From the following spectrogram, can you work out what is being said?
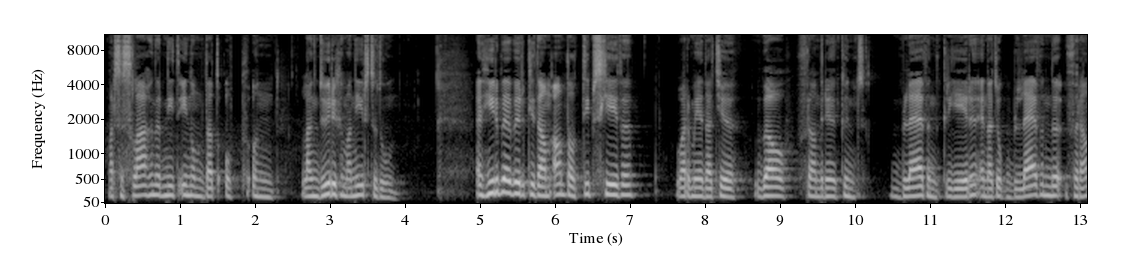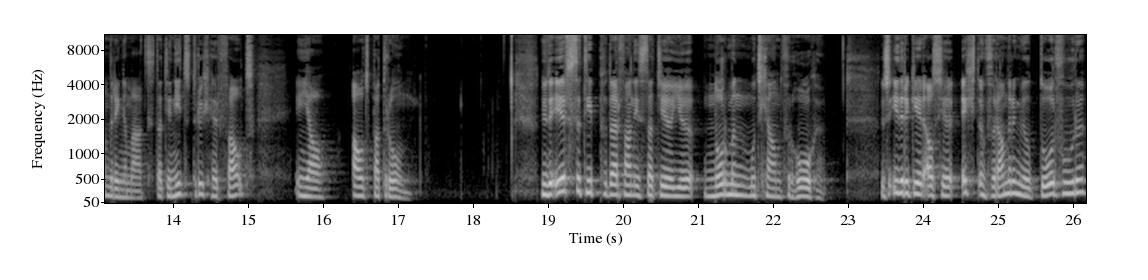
maar ze slagen er niet in om dat op een langdurige manier te doen. En hierbij wil ik je dan een aantal tips geven waarmee dat je wel veranderingen kunt blijven creëren en dat je ook blijvende veranderingen maakt. Dat je niet terug hervalt in jouw oud patroon. Nu, de eerste tip daarvan is dat je je normen moet gaan verhogen. Dus iedere keer als je echt een verandering wilt doorvoeren,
